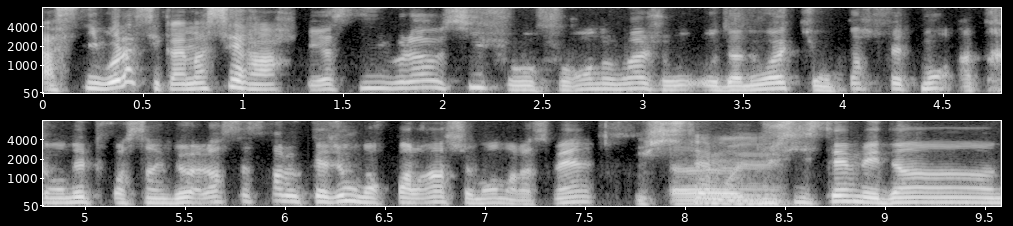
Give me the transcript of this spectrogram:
à ce niveau-là, c'est quand même assez rare. Et à ce niveau-là aussi, il faut, rendre hommage aux, Danois qui ont parfaitement appréhendé le 3-5-2. Alors, ça sera l'occasion, on en reparlera sûrement dans la semaine, du système, euh, du système et d'un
